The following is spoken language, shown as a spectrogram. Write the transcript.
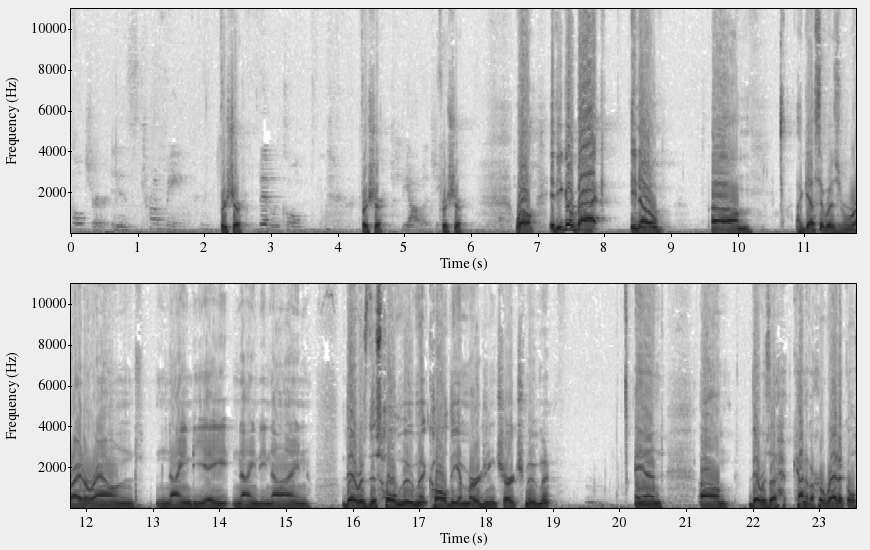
culture is trumping for sure biblical for sure theology. For sure. Well, if you go back, you know, um, I guess it was right around 98, 99, there was this whole movement called the Emerging Church Movement. And um, there was a kind of a heretical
